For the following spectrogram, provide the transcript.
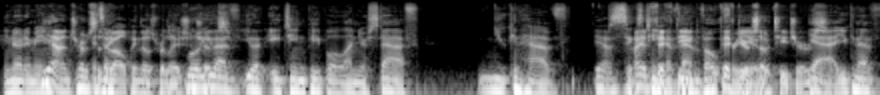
You know what I mean? yeah, in terms It's of like- developing those relationships. Well, you have you have 18 people on your staff. You can have Yeah, I had 16 of them vote 50 for or you. so teachers. Yeah, you can have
